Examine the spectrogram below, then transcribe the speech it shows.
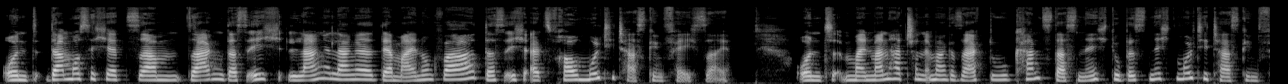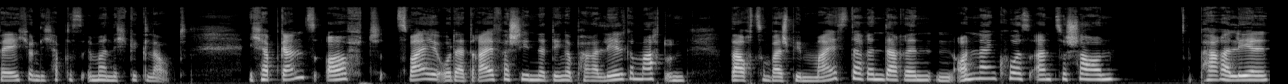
Und da muss ich jetzt ähm, sagen, dass ich lange, lange der Meinung war, dass ich als Frau multitaskingfähig sei. Und mein Mann hat schon immer gesagt, du kannst das nicht, du bist nicht multitaskingfähig und ich habe das immer nicht geglaubt. Ich habe ganz oft zwei oder drei verschiedene Dinge parallel gemacht und war auch zum Beispiel Meisterin darin, einen Online-Kurs anzuschauen, parallel,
